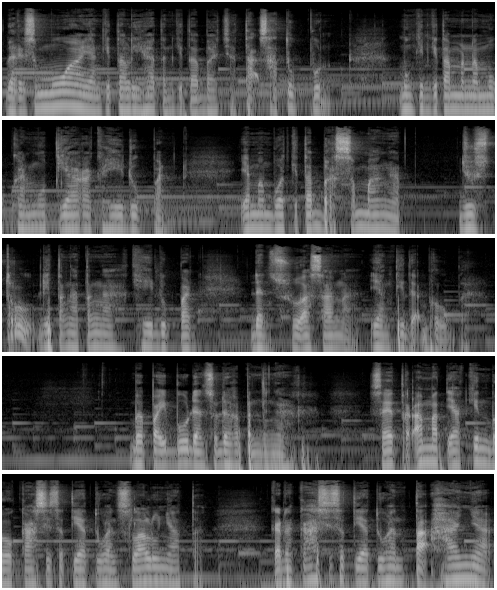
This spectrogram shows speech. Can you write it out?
Dari semua yang kita lihat dan kita baca, tak satu pun mungkin kita menemukan mutiara kehidupan yang membuat kita bersemangat justru di tengah-tengah kehidupan dan suasana yang tidak berubah. Bapak, Ibu, dan saudara pendengar, saya teramat yakin bahwa kasih setia Tuhan selalu nyata, karena kasih setia Tuhan tak hanya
